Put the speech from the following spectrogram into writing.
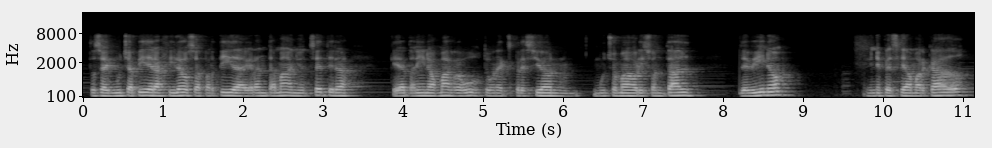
Entonces hay mucha piedra filosa, partida de gran tamaño, etcétera, que da taninos más robustos, una expresión mucho más horizontal de vino un especial marcado,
